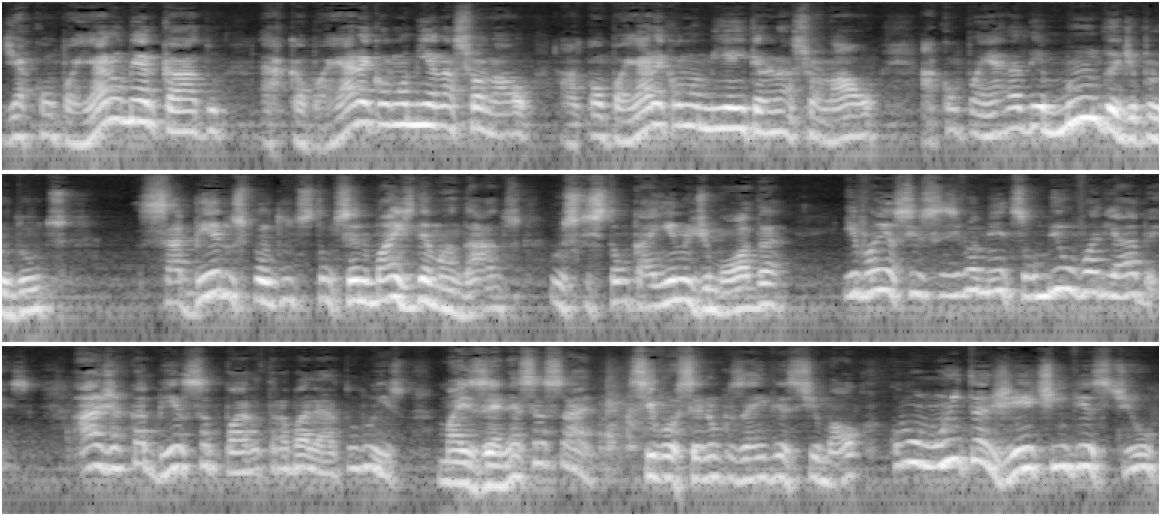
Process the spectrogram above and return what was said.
de acompanhar o mercado, acompanhar a economia nacional, acompanhar a economia internacional, acompanhar a demanda de produtos, saber os produtos estão sendo mais demandados, os que estão caindo de moda, e vai assim sucessivamente. São mil variáveis. Haja cabeça para trabalhar tudo isso. Mas é necessário. Se você não quiser investir mal, como muita gente investiu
